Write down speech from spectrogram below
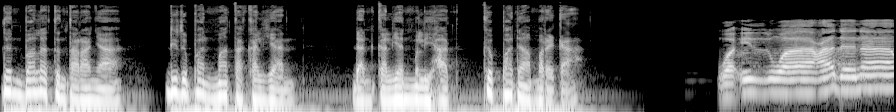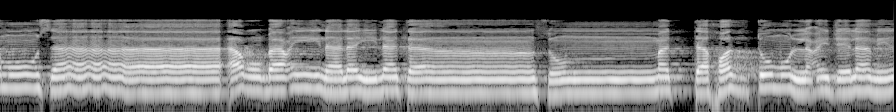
dan bala tentaranya di depan mata kalian, dan kalian melihat kepada mereka. واذ واعدنا موسى اربعين ليله ثم اتخذتم العجل من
